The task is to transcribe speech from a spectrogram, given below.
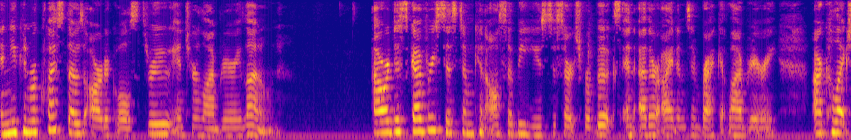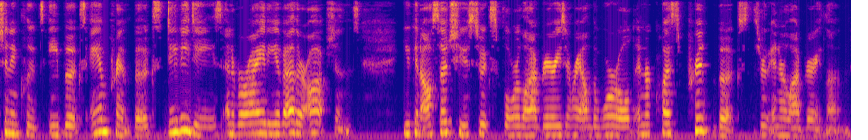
and you can request those articles through Interlibrary Loan. Our discovery system can also be used to search for books and other items in Brackett Library. Our collection includes ebooks and print books, DVDs, and a variety of other options. You can also choose to explore libraries around the world and request print books through Interlibrary Loan.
